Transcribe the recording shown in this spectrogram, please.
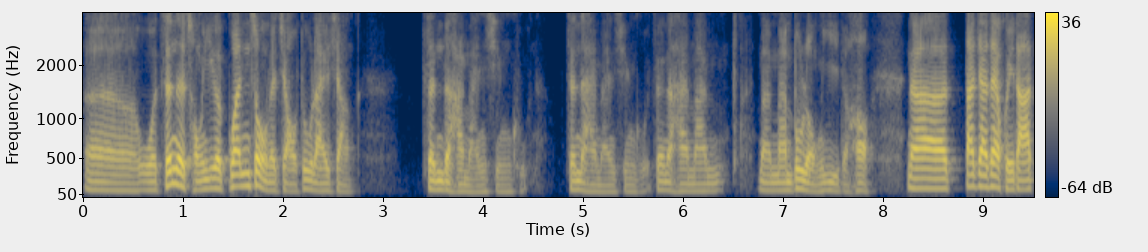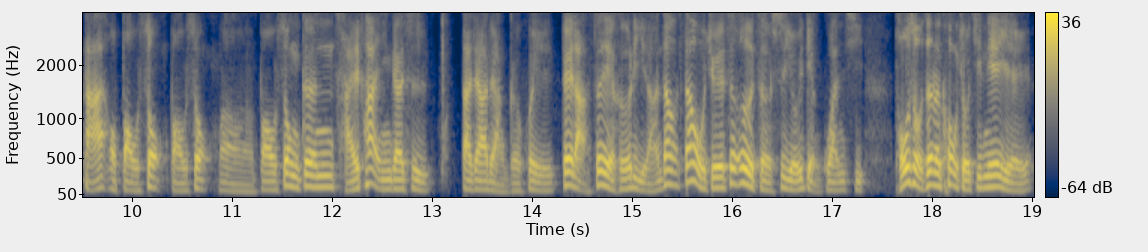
呃，我真的从一个观众的角度来讲，真的还蛮辛苦的，真的还蛮辛苦，真的还蛮蛮蛮不容易的哈。那大家在回答答案哦，保送保送啊，保送跟裁判应该是大家两个会对啦，这也合理啦。但但我觉得这二者是有一点关系。投手真的控球今天也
